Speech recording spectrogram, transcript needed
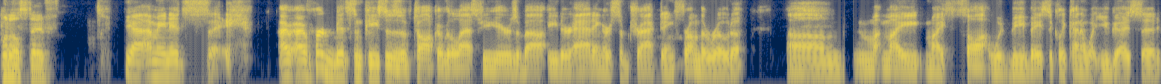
What else, Dave? Yeah, I mean it's I, have heard bits and pieces of talk over the last few years about either adding or subtracting from the rota Um, my, my, my thought would be basically kind of what you guys said.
